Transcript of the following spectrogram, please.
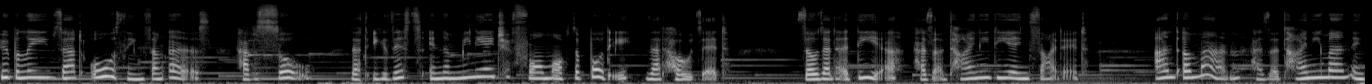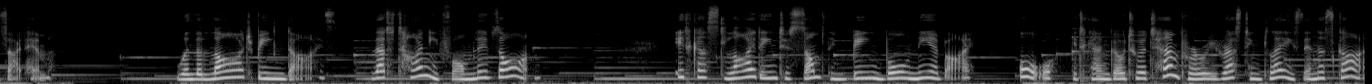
who believes that all things on earth have a soul that exists in the miniature form of the body that holds it, so that a deer has a tiny deer inside it, and a man has a tiny man inside him. When the large being dies, that tiny form lives on. It can slide into something being born nearby, or it can go to a temporary resting place in the sky,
